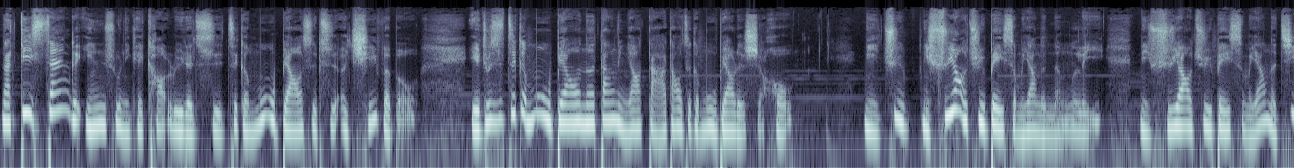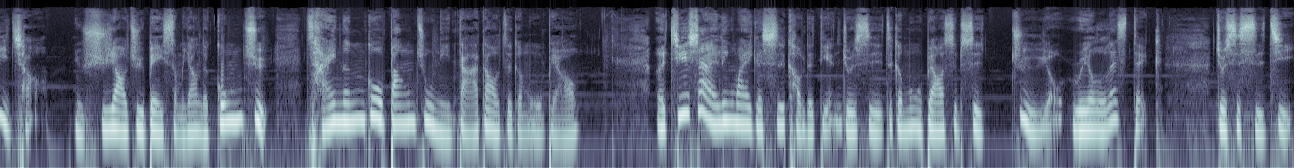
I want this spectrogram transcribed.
那第三个因素，你可以考虑的是这个目标是不是 achievable？也就是这个目标呢，当你要达到这个目标的时候，你具你需要具备什么样的能力？你需要具备什么样的技巧？你需要具备什么样的工具，才能够帮助你达到这个目标？而接下来另外一个思考的点就是，这个目标是不是具有 realistic，就是实际。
